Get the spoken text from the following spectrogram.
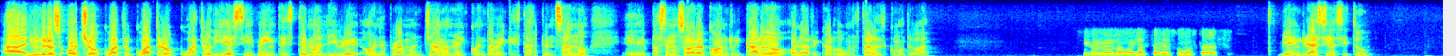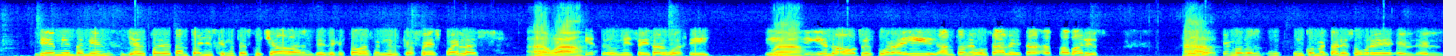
Uh, el número es 844-410-1020, es tema libre en el programa. Llámame, cuéntame qué estás pensando. Eh, pasemos ahora con Ricardo. Hola Ricardo, buenas tardes, ¿cómo te va? Sí, Fernando, buenas tardes, ¿cómo estás? Bien, gracias. ¿Y tú? Bien, bien también. Ya después de tantos años que no te escuchaba, desde que estabas en el Café Escuelas. Ah, wow. 2007, 2006, algo así. Y siguiendo a otros por ahí, Antonio González, a, varios. Bueno, tengo un, comentario sobre el,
